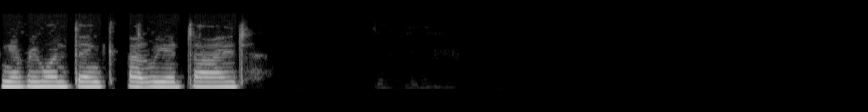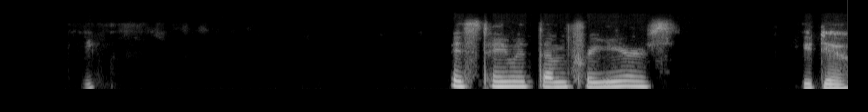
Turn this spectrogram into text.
And everyone think that we had died. I stay with them for years. You do.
